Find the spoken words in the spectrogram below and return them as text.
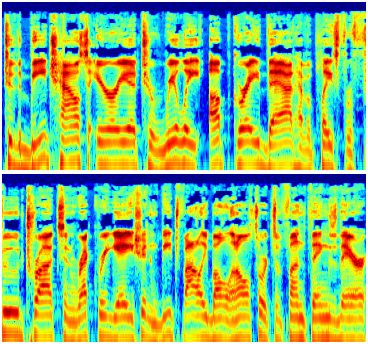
to the beach house area to really upgrade that, have a place for food trucks and recreation and beach volleyball and all sorts of fun things there.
